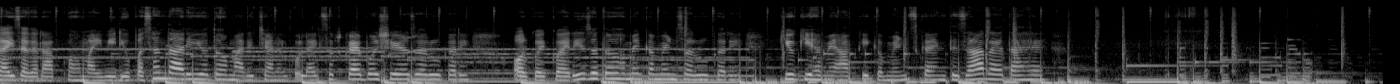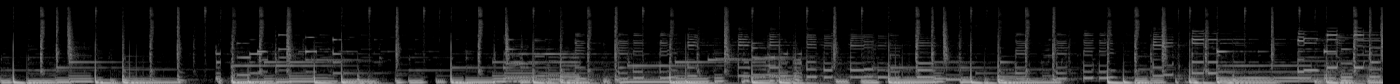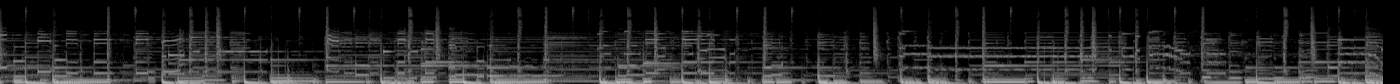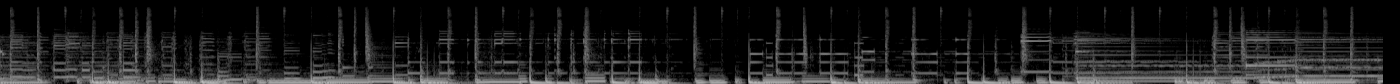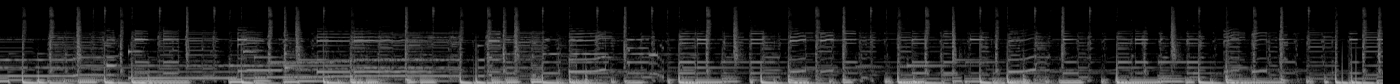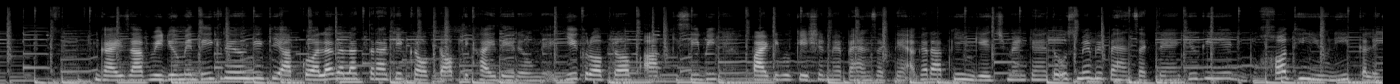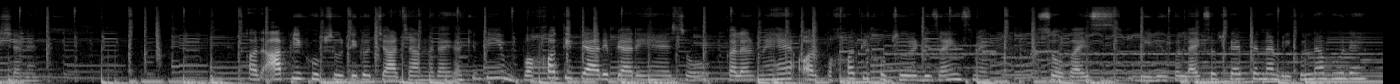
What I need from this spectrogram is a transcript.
गाइस अगर आपको हमारी वीडियो पसंद आ रही हो तो हमारे चैनल को लाइक सब्सक्राइब और शेयर ज़रूर करें। और कोई क्वेरीज हो तो हमें कमेंट ज़रूर करें, क्योंकि हमें आपके कमेंट्स का इंतज़ार रहता है। गाइस आप वीडियो में देख रहे होंगे कि आपको अलग अलग तरह के क्रॉप टॉप दिखाई दे रहे होंगे। ये क्रॉप टॉप आप किसी भी पार्टी वोकेशन में पहन सकते हैं। अगर आपकी इंगेजमेंट है तो उसमें भी पहन सकते हैं, क्योंकि ये बहुत ही यूनिक कलेक्शन है। और आपकी खूबसूरती को चार चाँद लगाएगा, क्योंकि ये बहुत ही प्यारे प्यारे हैं सो कलर में है और बहुत ही खूबसूरत डिज़ाइंस में। सो गाइस वीडियो को लाइक सब्सक्राइब करना बिल्कुल ना भूलें।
